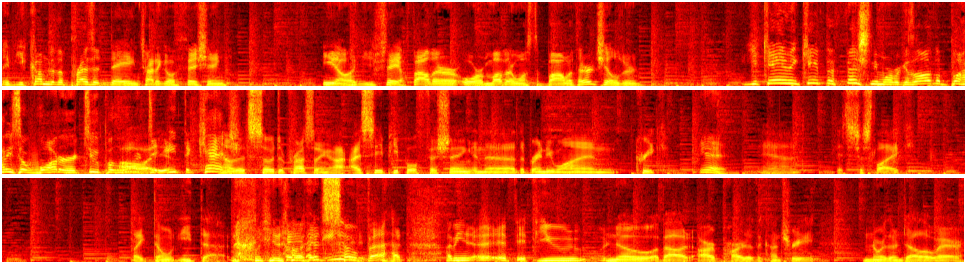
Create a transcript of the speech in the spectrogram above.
if you come to the present day and try to go fishing, you know, like you say a father or a mother wants to bond with her children, you can't even keep the fish anymore because all the bodies of water are too polluted oh, to yeah. eat the catch. Oh, No, that's so depressing. I, I see people fishing in the the Brandywine Creek, yeah. and it's just like, like don't eat that. you know, it's so it. bad. I mean, if if you know about our part of the country, northern Delaware,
